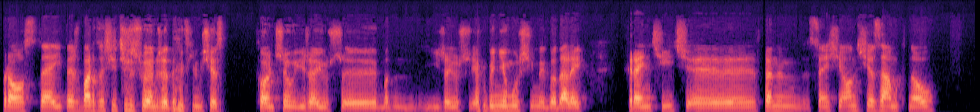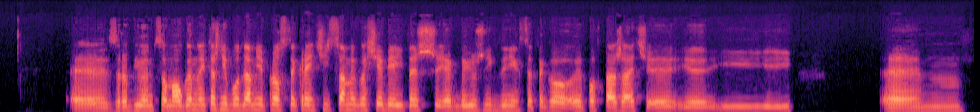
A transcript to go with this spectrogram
proste i też bardzo się cieszyłem, że ten film się skończył i że już, i że już jakby nie musimy go dalej kręcić. W pewnym sensie on się zamknął. Zrobiłem co mogłem, no i też nie było dla mnie proste kręcić samego siebie i też jakby już nigdy nie chcę tego powtarzać i, mm, i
